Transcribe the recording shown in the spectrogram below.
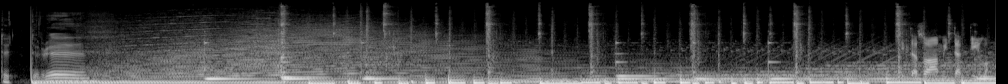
Tyttörö. Mitä saa, mitä tilaa.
